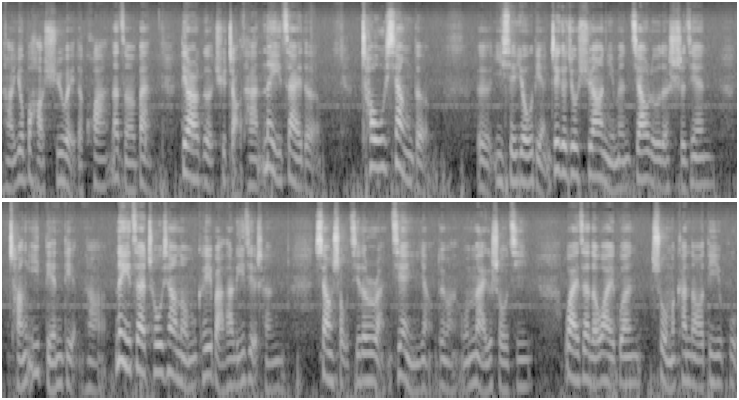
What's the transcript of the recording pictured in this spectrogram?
哈，又不好虚伪的夸，那怎么办？第二个去找他内在的抽象的呃一些优点，这个就需要你们交流的时间长一点点哈。内在抽象呢，我们可以把它理解成像手机的软件一样，对吗？我们买个手机，外在的外观是我们看到的第一步，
